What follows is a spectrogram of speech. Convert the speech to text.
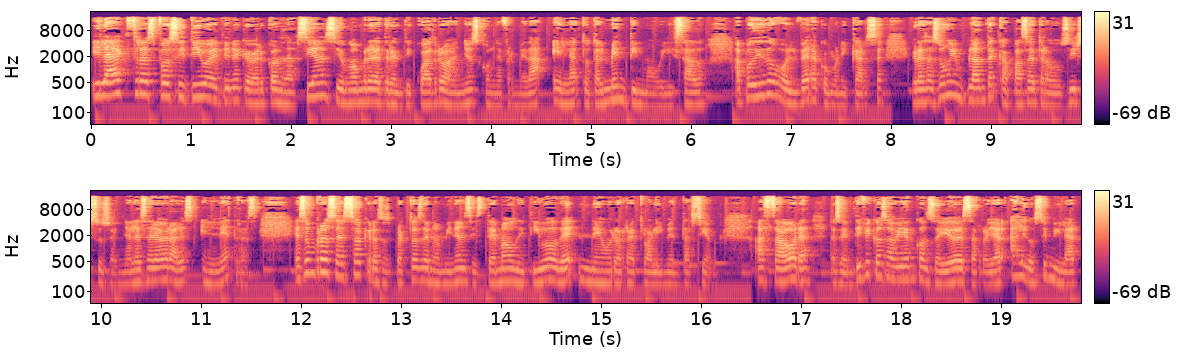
Y la extra es positiva y tiene que ver con la ciencia. Un hombre de 34 años con la enfermedad Totalmente inmovilizado, ha podido volver a comunicarse gracias a un implante capaz de traducir sus señales cerebrales en letras. Es un proceso que los expertos denominan sistema auditivo de neuroretroalimentación. Hasta ahora, los científicos habían conseguido desarrollar algo similar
